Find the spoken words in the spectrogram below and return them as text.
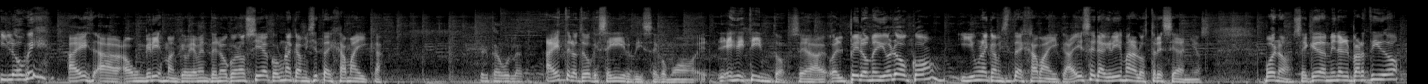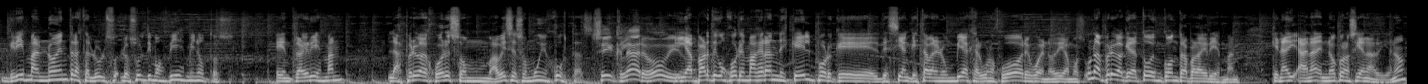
y lo ve a, a- a un Griezmann que obviamente no conocía, con una camiseta de Jamaica. Espectacular. A este lo tengo que seguir, dice, como es distinto, o sea, el pelo medio loco y una camiseta de Jamaica. Ese era Griezmann a los 13 años. Bueno, se queda a mirar el partido, Griezmann no entra hasta los últimos 10 minutos. Entra Griezmann, las pruebas de jugadores son a veces son muy injustas. Sí, claro, obvio. Y aparte con jugadores más grandes que él porque decían que estaban en un viaje algunos jugadores, bueno, digamos, una prueba que era todo en contra para Griezmann, que nadie, a nadie- no conocía a nadie, ¿no?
